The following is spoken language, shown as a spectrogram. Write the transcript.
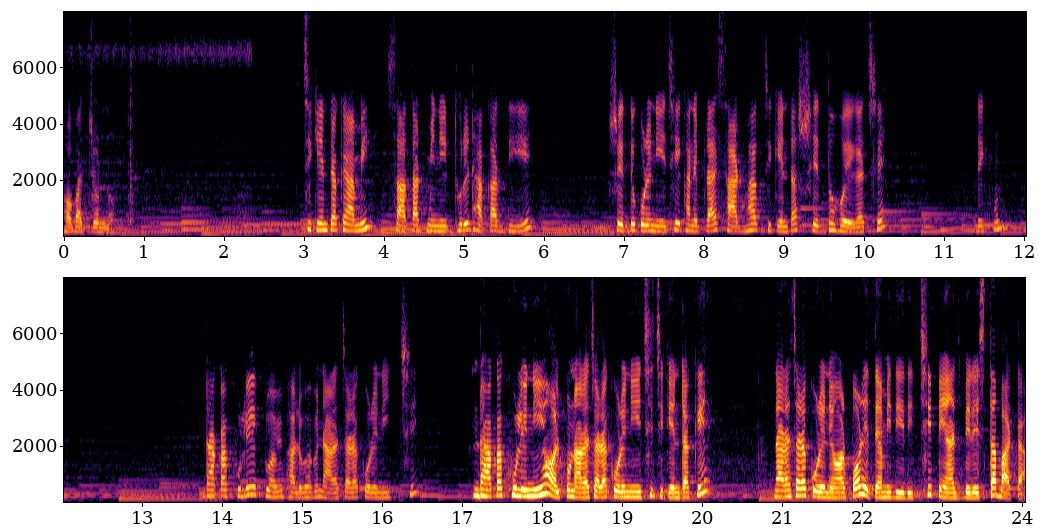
হবার জন্য। চিকেনটাকে আমি সাত আট মিনিট ধরে ঢাকা দিয়ে সেদ্ধ করে নিয়েছি। এখানে প্রায় ষাট ভাগ চিকেনটা সেদ্ধ হয়ে গেছে। দেখুন। ঢাকা খুলে একটু আমি ভালোভাবে নাড়াচাড়া করে নিচ্ছি। ঢাকা খুলে নিয়ে অল্প নাড়াচাড়া করে নিয়েছি চিকেনটাকে। নাড়াচাড়া করে নেওয়ার পর এতে আমি দিয়ে দিচ্ছি পেঁয়াজ, বেরেস্তা, বাটা।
